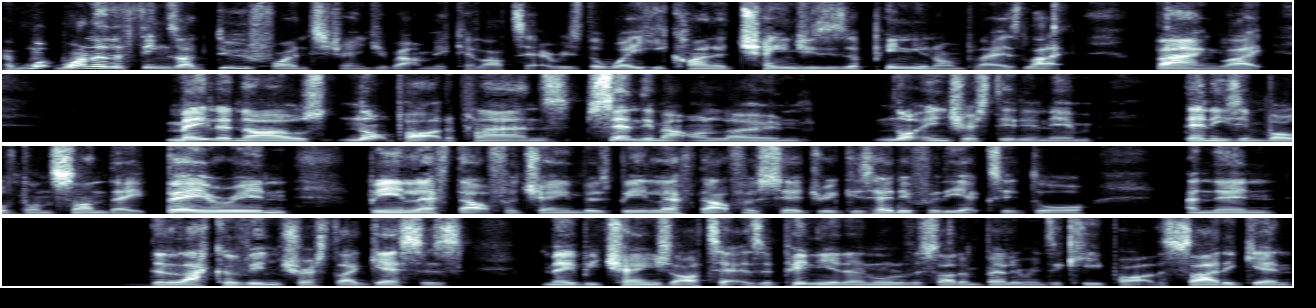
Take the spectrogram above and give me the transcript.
And w- one of the things I do find strange about Mikel Arteta is the way he kind of changes his opinion on players. Like, bang, like Maitland Niles, not part of the plans, send him out on loan, not interested in him. Then he's involved on Sunday. Bellerin being left out for Chambers, being left out for Cedric, is headed for the exit door. And then the lack of interest, I guess, has maybe changed Arteta's opinion. And all of a sudden, Bellerin's a key part of the side again.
